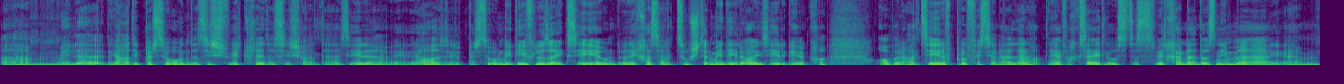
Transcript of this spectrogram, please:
Ähm, weil äh, ja, die Person, das ist wirklich, das ist halt eine sehr, äh, ja, eine Person mit Einfluss gesehen und, und ich habe es halt zuster mit ihr auch sehr gut gehabt. Aber halt sehr auf professioneller hat mir einfach gesagt, los, das, wir können das nicht mehr, ähm,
